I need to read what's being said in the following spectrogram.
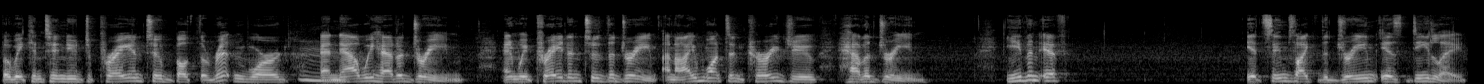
But we continued to pray into both the written word mm. and now we had a dream. And we prayed into the dream. And I want to encourage you have a dream. Even if it seems like the dream is delayed.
